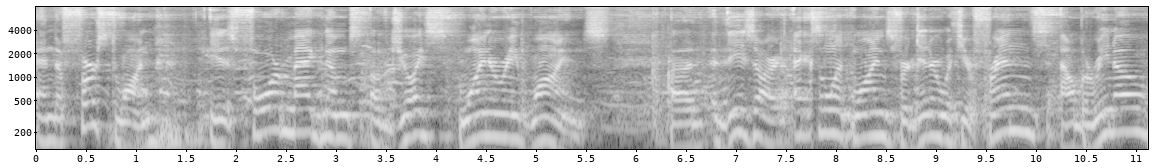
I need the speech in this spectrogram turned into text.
And the first one is four magnums of Joyce Winery wines. Uh, these are excellent wines for dinner with your friends. Albarino,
